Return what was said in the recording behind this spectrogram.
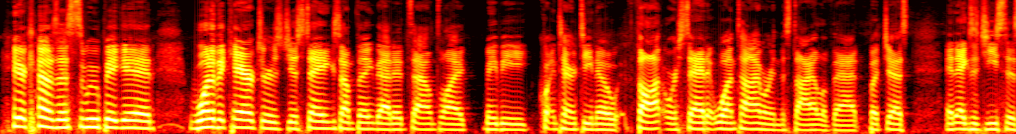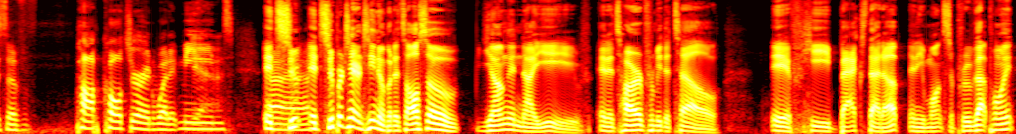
here comes a swooping in one of the characters just saying something that it sounds like maybe Quentin Tarantino thought or said at one time or in the style of that, but just an exegesis of pop culture and what it means. It's su- Uh, it's super Tarantino, but it's also young and naive, and it's hard for me to tell if he backs that up and he wants to prove that point,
